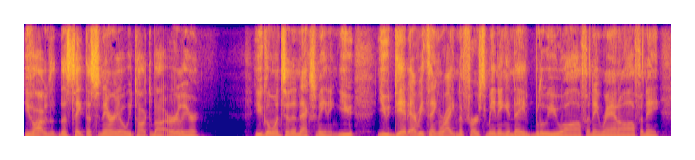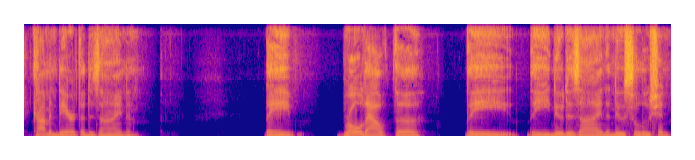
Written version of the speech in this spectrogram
You've let's take the scenario we talked about earlier. You go into the next meeting. You you did everything right in the first meeting, and they blew you off, and they ran off, and they commandeered the design, and they rolled out the the the new design, the new solution,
